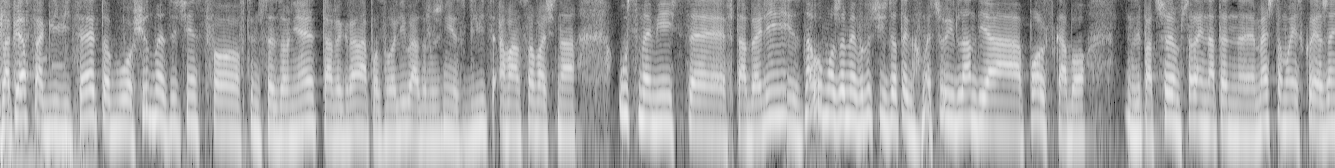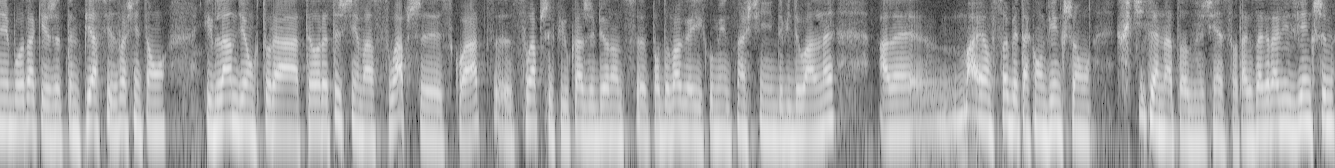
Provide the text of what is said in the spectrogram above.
Dla Piasta Gliwice to było siódme zwycięstwo w tym sezonie. Ta wygrana pozwoliła drużynie z Gliwic awansować na ósme miejsce w tabeli. Znowu możemy wrócić do tego meczu Irlandia-Polska, bo gdy patrzyłem wczoraj na ten mecz, to moje skojarzenie było takie, że ten Piast jest właśnie tą Irlandią, która teoretycznie ma słabszy skład, słabszych piłkarzy biorąc pod uwagę ich umiejętności indywidualne, ale mają w sobie taką większą chcicę na to zwycięstwo. Tak zagrali z większym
